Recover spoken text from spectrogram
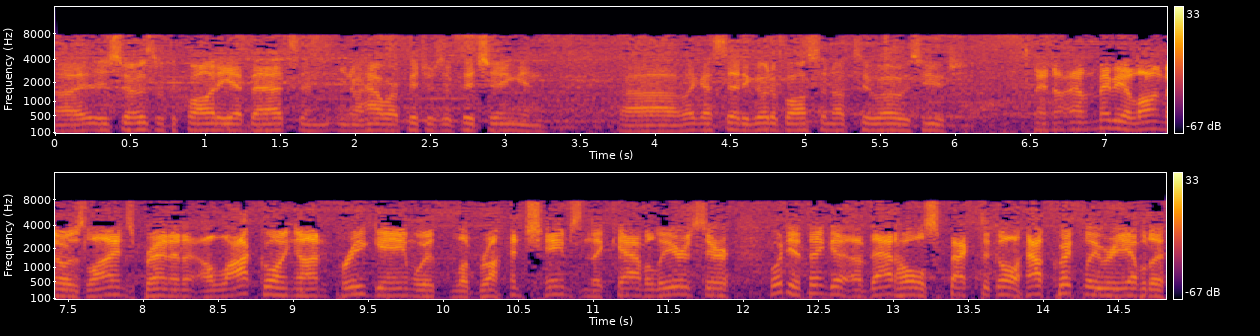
uh, it shows with the quality at bats and you know how our pitchers are pitching. And uh, like I said, to go to Boston up 2-0 is huge. And, and maybe along those lines, Brandon, a lot going on pregame with LeBron James and the Cavaliers here. What do you think of that whole spectacle? How quickly were you able to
